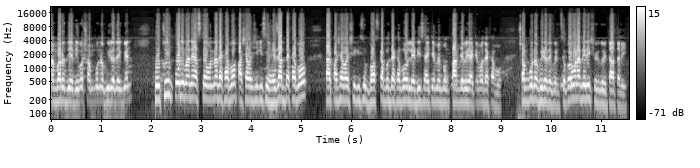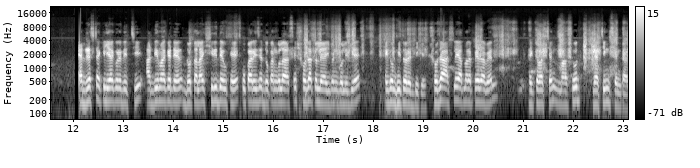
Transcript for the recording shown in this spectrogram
নাম্বারও দিয়ে দিব, সম্পূর্ণ ভিডিও দেখবেন। প্রচুর পরিমাণে আজকে ওন্না দেখাবো, পাশাপাশি কিছু হেজাব দেখাবো, তার পাশাপাশি কিছু গস কাপড় দেখাবো, লেডিস আইটেম এবং পাঞ্জাবির আইটেমও দেখাবো। সম্পূর্ণ ভিডিও দেখবেন। তো করব না দেরি শুরু করি, তাড়াতাড়ি। অ্যাড্রেসটা ক্লিয়ার করে দিচ্ছি। আরডি মার্কেটের দোতলায় সিঁড়িতে উঠে কুকারিজের দোকানগুলো আছে, সোজা চলে আসবেন গলি দিয়ে, একদম ভিতরের দিকে। সোজা আসলে আপনারা পেয়ে যাবেন, দেখতে পাচ্ছেন মাসুদ ম্যাচিং সেন্টার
